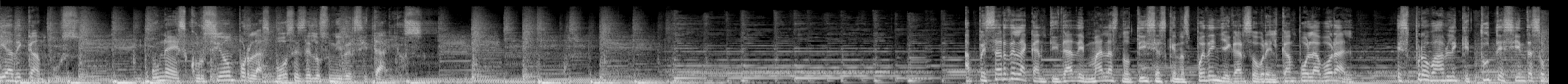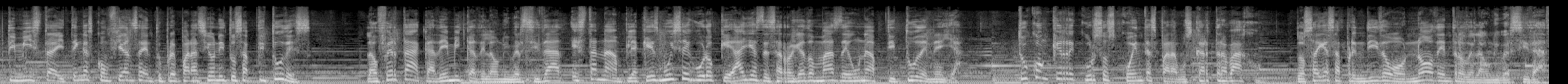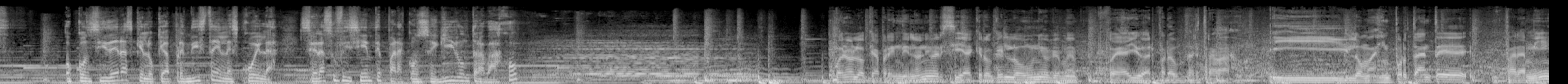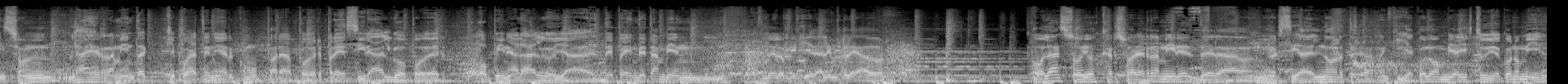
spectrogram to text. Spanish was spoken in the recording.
Día de Campus. Una excursión por las voces de los universitarios. A pesar de la cantidad de malas noticias que nos pueden llegar sobre el campo laboral, es probable que tú te sientas optimista y tengas confianza en tu preparación y tus aptitudes. La oferta académica de la universidad es tan amplia que es muy seguro que hayas desarrollado más de una aptitud en ella. ¿Tú con qué recursos cuentas para buscar trabajo? ¿Los hayas aprendido o no dentro de la universidad? ¿O consideras que lo que aprendiste en la escuela será suficiente para conseguir un trabajo? Bueno, lo que aprendí en la universidad creo que es lo único que me puede ayudar para buscar trabajo. Y lo más importante para mí son las herramientas que pueda tener como para poder predecir algo, poder opinar algo. Ya depende también de lo que quiera el empleador. Hola, soy Oscar Suárez Ramírez de la Universidad del Norte de Barranquilla, Colombia y estudio economía.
